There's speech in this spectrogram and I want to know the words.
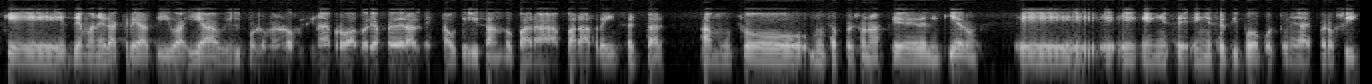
que de manera creativa y hábil, por lo menos la Oficina de Probatoria Federal está utilizando para, para reinsertar a mucho, muchas personas que delinquieron eh, en ese, en ese tipo de oportunidades. Pero sí,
